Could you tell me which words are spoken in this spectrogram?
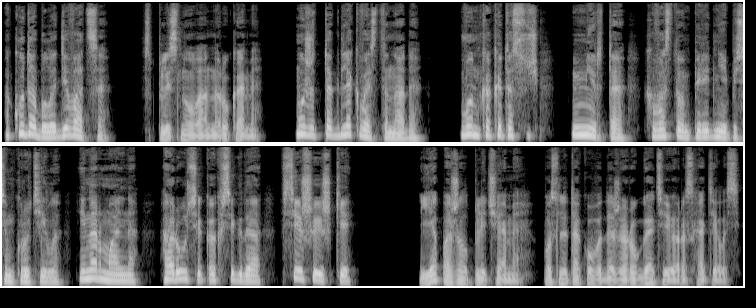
А куда было деваться? Всплеснула она руками. Может, так для квеста надо? Вон как эта суч... Мирта хвостом перед неписем крутила. И нормально. А Руся, как всегда, все шишки. Я пожал плечами. После такого даже ругать ее расхотелось.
